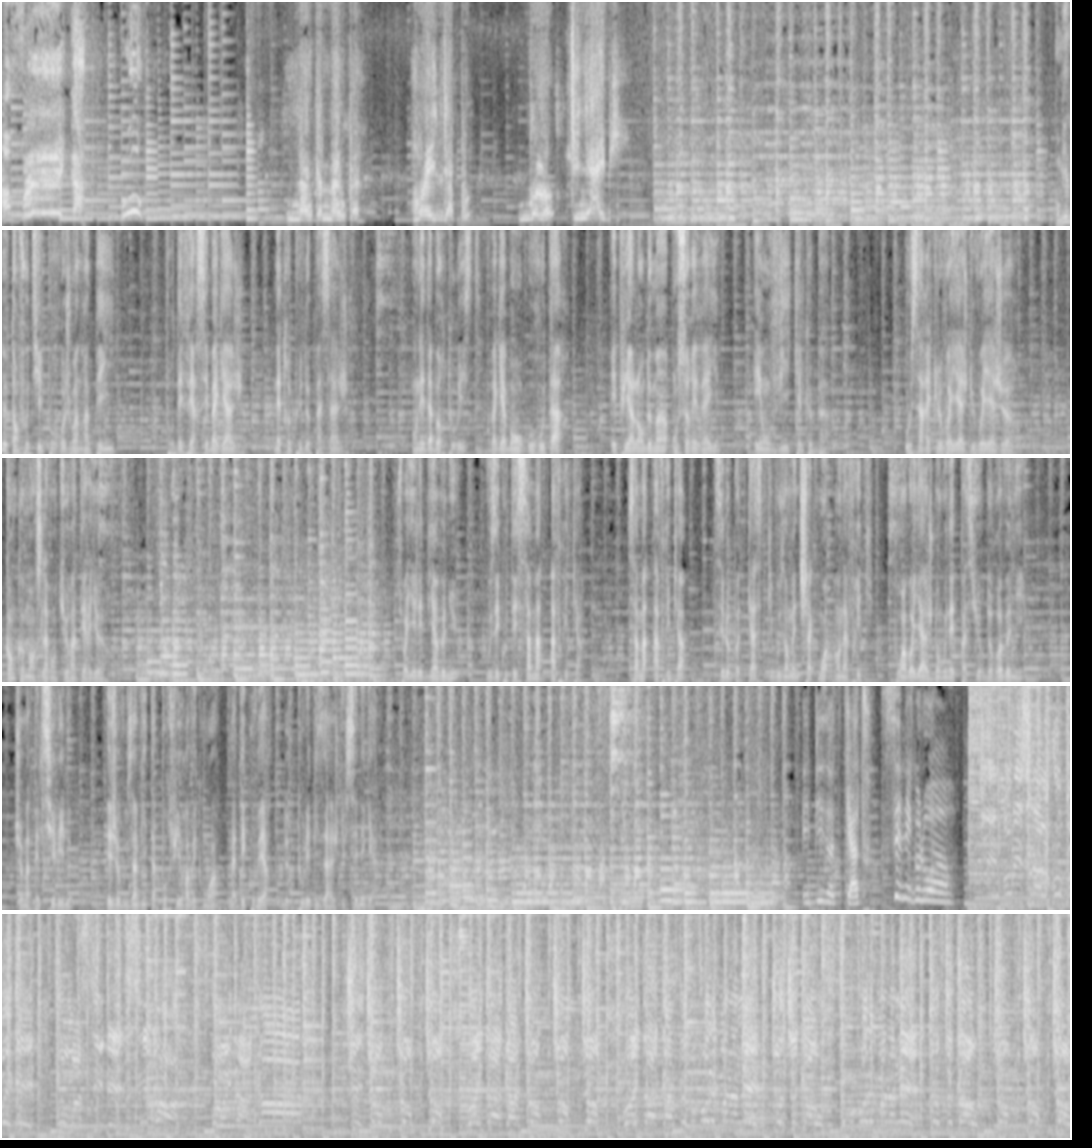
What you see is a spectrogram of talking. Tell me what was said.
Afrika Woo! ndànka ndànka mooy jàpp golo ci ñaay bi Combien de temps faut-il pour rejoindre un pays, pour défaire ses bagages, n'être plus de passage? On est d'abord touriste, vagabond ou routard, et puis un lendemain on se réveille et on vit quelque part. Où s'arrête le voyage du voyageur? Quand commence l'aventure intérieure? Soyez les bienvenus, vous écoutez Sama Africa. Sama Africa, c'est le podcast qui vous emmène chaque mois en Afrique pour un voyage dont vous n'êtes pas sûr de revenir. Je m'appelle Cyril et je vous invite à poursuivre avec moi la découverte de tous les visages du Sénégal. Jump, jump.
